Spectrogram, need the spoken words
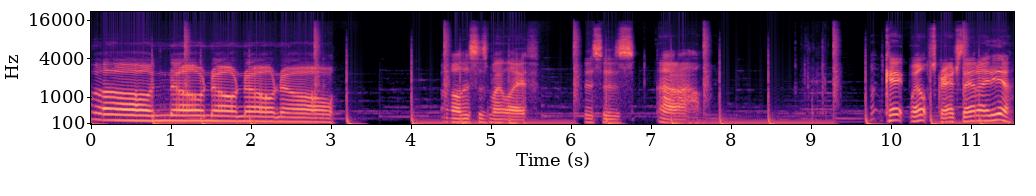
Oh, no, no, no, no. Oh, this is my life. This is... Ah. Okay, well, scratch that idea.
